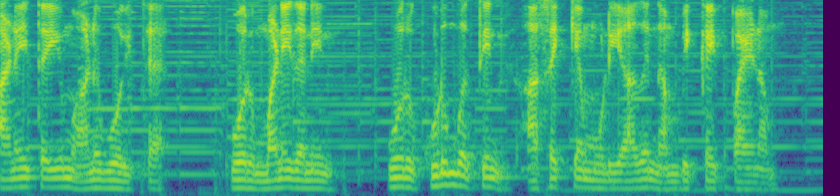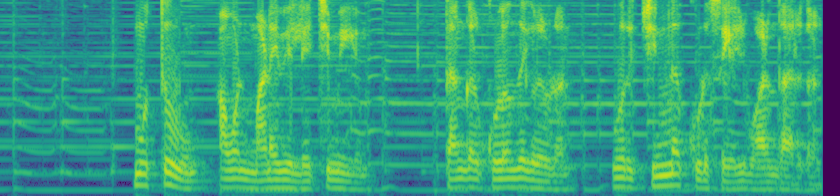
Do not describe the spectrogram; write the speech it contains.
அனைத்தையும் அனுபவித்த ஒரு மனிதனின் ஒரு குடும்பத்தின் அசைக்க முடியாத நம்பிக்கை பயணம். முத்துவும் அவன் மனைவி லட்சுமியும் தங்கள் குழந்தைகளுடன் ஒரு சின்ன குடிசையில் வாழ்ந்தார்கள்.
